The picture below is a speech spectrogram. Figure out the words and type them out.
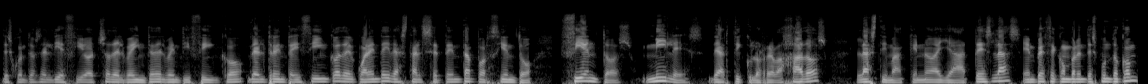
Descuentos del 18, del 20, del 25, del 35, del 40 y de hasta el 70%. Cientos, miles de artículos rebajados. Lástima que no haya Teslas en pccomponentes.com,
